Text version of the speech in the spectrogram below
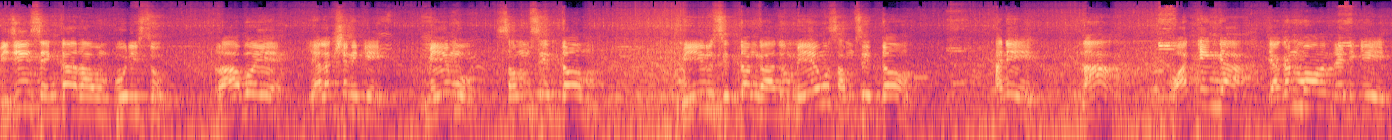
విజయ శంకారావం పూరిస్తూ రాబోయే ఎలక్షన్కి మేము సంసిద్ధం. మీరు సిద్ధం కాదు మేము సంసిద్ధం. అని నా వాక్యంగా జగన్మోహన్ రెడ్డికి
